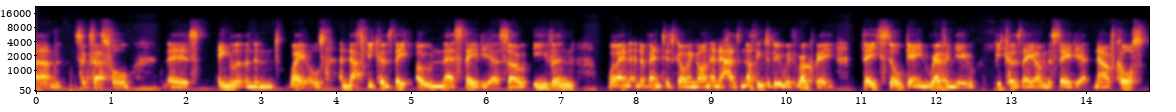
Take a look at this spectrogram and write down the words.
um, successful is England and Wales, and that's because they own their stadia. So even when an event is going on and it has nothing to do with rugby, they still gain revenue because they own the stadia. Now, of course,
